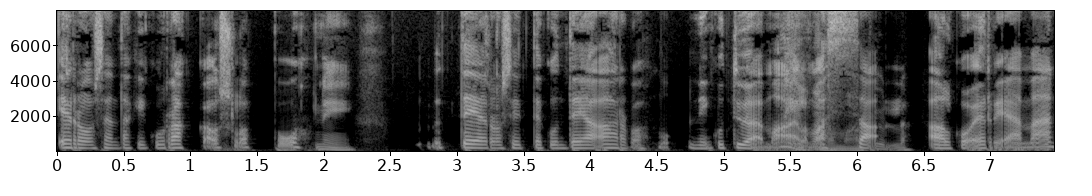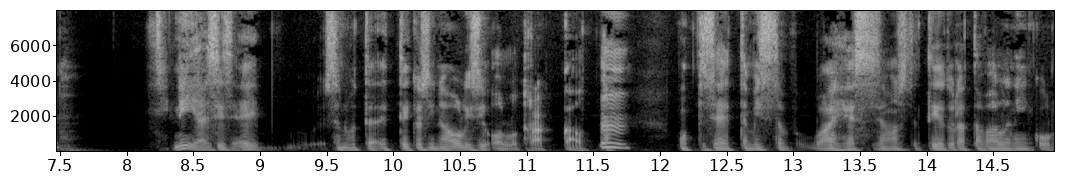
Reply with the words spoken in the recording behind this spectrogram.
ero sen takia, kun rakkaus loppuu. Niin, Te ero sitten, kun teidän arvo niin kuin työmaailmassa Niin, varmaan, kyllä. alkoi eriämään. niin ja siis ei, sano, että etteikö siinä olisi ollut rakkautta. Mm. Mutta se, että missä vaiheessa se on sitten tietyllä tavalla niin kuin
